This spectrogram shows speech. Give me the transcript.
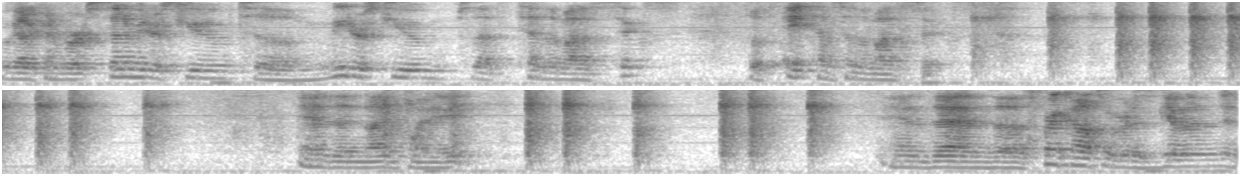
We've got to convert centimeters cubed to meters cubed, so that's 10 to the minus 6. So it's 8 times 10 to the minus 6. And then 9.8. And then the spring constant word is given in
